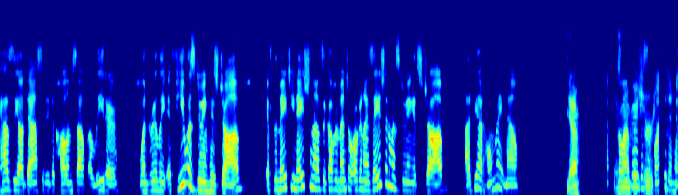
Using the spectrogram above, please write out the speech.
has the audacity to call himself a leader when really, if he was doing his job, if the Métis Nation as a governmental organization was doing its job, I'd be at home right now. Yeah. so I'm very disappointed sure. in him.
